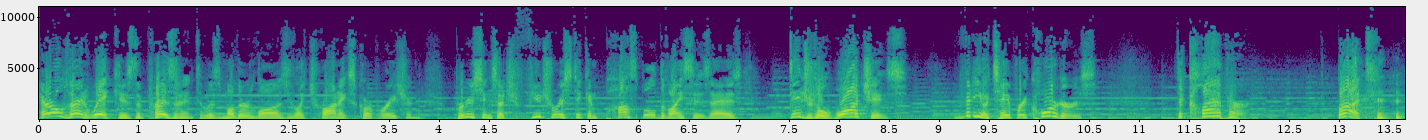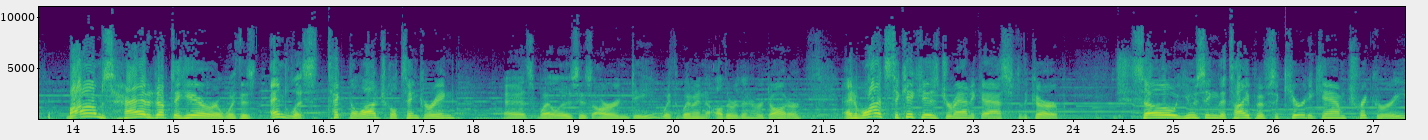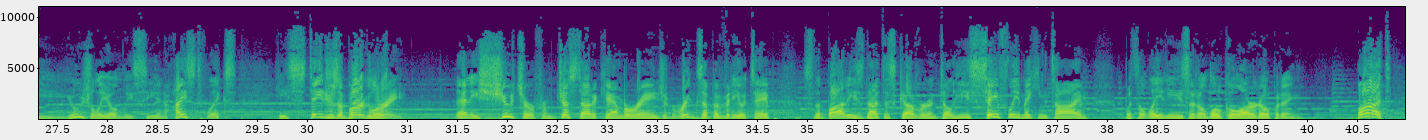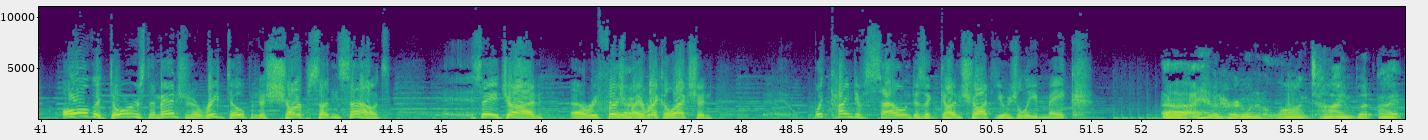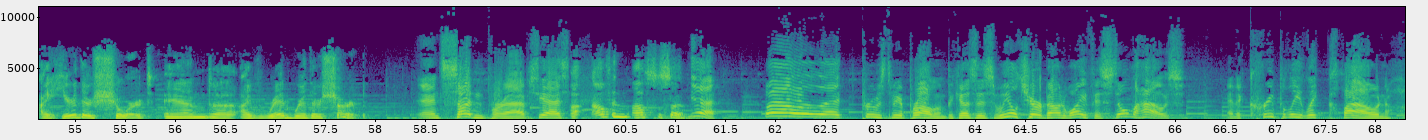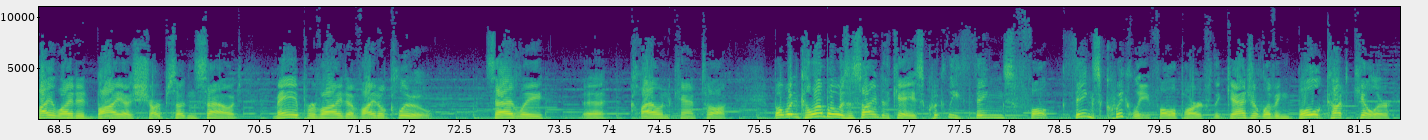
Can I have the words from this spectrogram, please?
Harold Van Wyck is the president of his mother-in-law's Electronics Corporation, producing such futuristic and possible devices as digital watches, videotape recorders, the clapper. But Mom's had it up to here with his endless technological tinkering, as well as his R&D with women other than her daughter, and wants to kick his dramatic ass to the curb. So, using the type of security cam trickery you usually only see in heist flicks, he stages a burglary. Then he shoots her from just out of camera range and rigs up a videotape so the body's not discovered until he's safely making time with the ladies at a local art opening. But all the doors in the mansion are rigged to open to sharp, sudden sounds. Uh, Say, John, uh, refresh Yeah. my recollection. What kind of sound does a gunshot usually make? Uh, I haven't heard one in a long time, but I, I hear they're short, and uh, I've read where they're sharp. And sudden, perhaps, yes. Uh, often, also sudden. Yeah. Well, that proves to be a problem because his wheelchair bound wife is still in the house, and a creepily lit clown highlighted by a sharp, sudden sound may provide a vital clue. Sadly, the clown can't talk. But when Columbo is assigned to the case, quickly things fall things quickly fall apart for the gadget-loving bowl cut killer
